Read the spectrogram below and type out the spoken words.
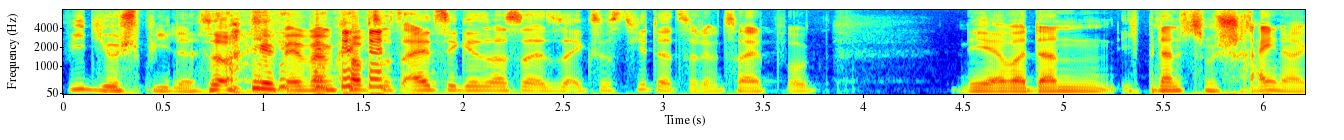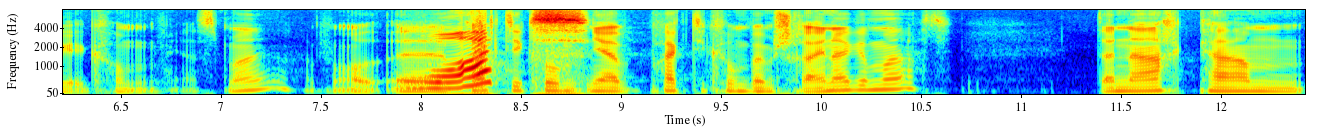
Videospiele. So ungefähr in meinem Kopf das Einzige, was da so existiert hat zu dem Zeitpunkt. Nee, aber dann, ich bin dann zum Schreiner gekommen erstmal. Hab äh? Praktikum, ja, Praktikum beim Schreiner gemacht. Danach kam,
